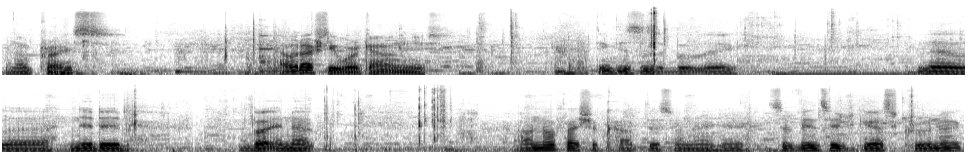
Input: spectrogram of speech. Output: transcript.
No price. I would actually work out in these. I think this is a bootleg. Little uh, knitted button up. I don't know if I should cop this one right here. It's a vintage Guess crewneck.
